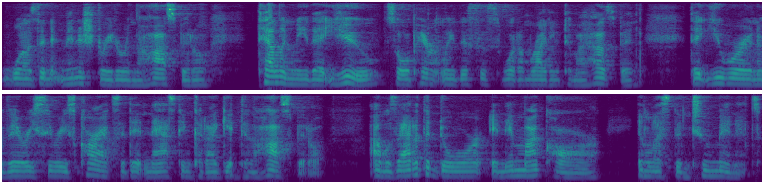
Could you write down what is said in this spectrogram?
was an administrator in the hospital, telling me that you, so apparently this is what I'm writing to my husband, that you were in a very serious car accident and asking could I get to the hospital. I was out of the door and in my car in less than two minutes.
